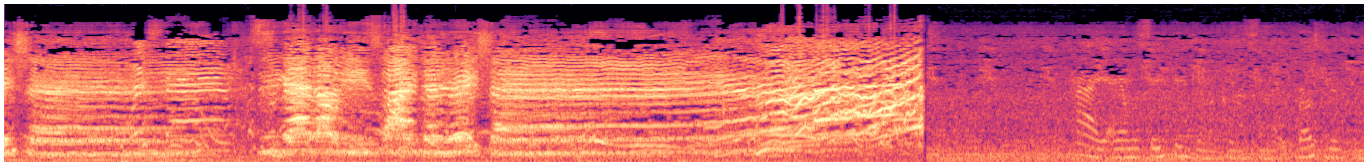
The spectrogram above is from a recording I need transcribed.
generation. Together we inspire generation. Hi, I am Safety Jamakawasana, a proud student from.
